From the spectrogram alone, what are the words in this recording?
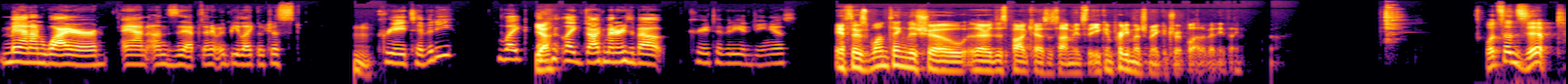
Man on Wire, and Unzipped, and it would be like just Hmm. creativity, like Yeah. like documentaries about creativity and genius. If there's one thing this show or this podcast has taught me, it's that you can pretty much make a triple out of anything. What's unzipped?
